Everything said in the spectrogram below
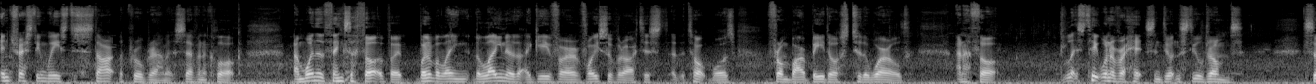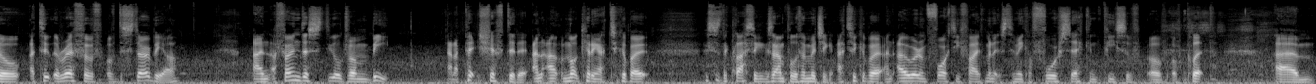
interesting ways to start the program at seven o'clock. And one of the things I thought about, one of the line, the liner that I gave our voiceover artist at the top was "From Barbados to the world," and I thought, let's take one of our hits and do it on steel drums. So I took the riff of, of Disturbia, and I found this steel drum beat, and I pitch shifted it. And I'm not kidding. I took about this is the classic example of imaging. I took about an hour and 45 minutes to make a four second piece of, of, of clip. Um,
